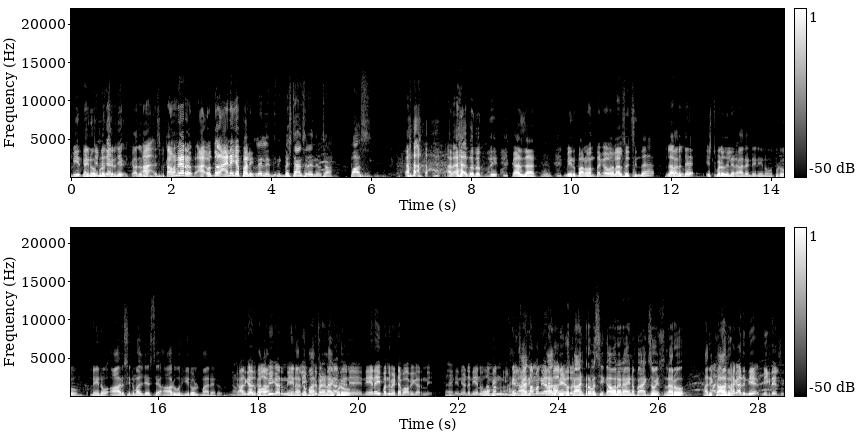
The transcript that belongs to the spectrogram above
మీరు నేను ఇప్పుడు continued గా- చిరంజీవి కాదు ఆ, తమన్ గారు ఆ, వద్దు ఆయనే చెప్పాలి. లేదు లేదు దీనికి బెస్ట్ ఆన్సర్ ఏం తెలుసా? పాస్ అలా కుదురుతుంది. కాదు సార్ మీరు బలవంతంగా వదలాల్సి వచ్చిందా? లేకపోతే ఇష్టపడి వదిలేరా? కాదండి నేను ఇప్పుడు నేను ఆరు సినిమాలు చేస్తే ఆరుగురు హీరోలు మారారు. కాదు కాదు కదా. బాబీ గారిని నేను మళ్ళీ అంత ఇబ్బంది మాత్రాన పెట్టడం ఇప్పుడు- కాదు కానీ నేనే ఇబ్బంది పెట్టా బాబీ గారిని. ఎందుకంటే నేను ఓ, తమన్ మీకు- మీకు ఆయన- తెలుసు కదా, తమన్ గారి బాగా కాంట్రవర్సీ కావాలని ఆయన బ్యాగ్స్ ఇస్తున్నారు. అది కాదు. కాదు. మీకు తెలుసు.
